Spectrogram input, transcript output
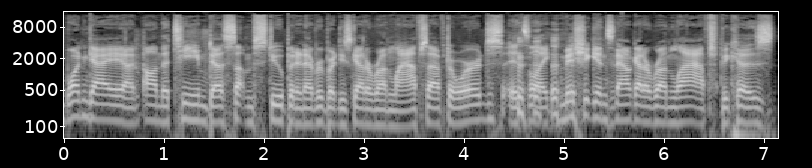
one guy on, on, the team does something stupid and everybody's got to run laps afterwards. It's like Michigan's now got to run laps because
